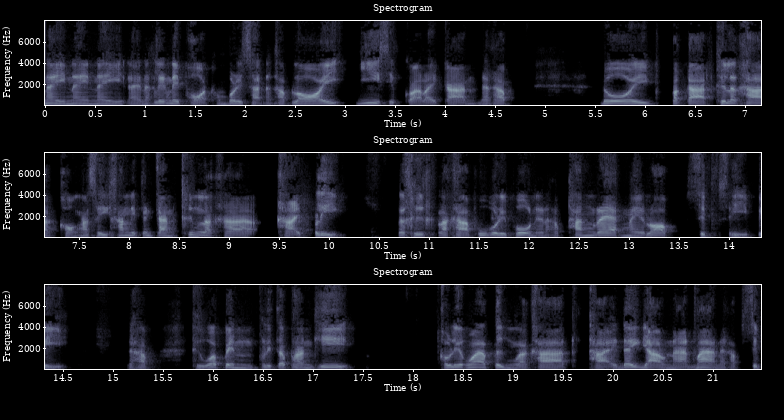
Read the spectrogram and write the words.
ในในในในนักเรียกในพอร์ตของบริษัทนะครับร้อยยี่สิบกว่ารายการนะครับ โดยประกาศขึ้นราคาของอาซีครั้งนี้เป็นการขึ้นราคาขายปลีก ก็คือราคาผู้บริโภคเนี่ยนะครับ ครั้งแรกในรอบสิบสี่ปีนะครับ ถือว่าเป็นผลิตภัณฑ์ที่เขาเรียกว่าตึงราคาขายได้ยาวนานมากนะครับสิบ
